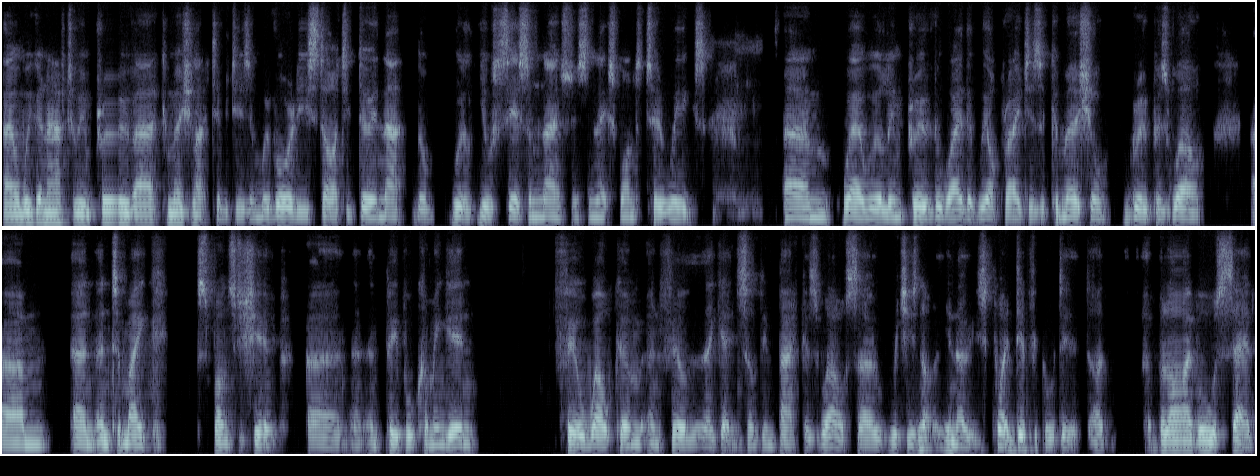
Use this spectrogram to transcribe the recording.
And we're going to have to improve our commercial activities, and we've already started doing that. We'll, you'll see some announcements in the next one to two weeks um, where we'll improve the way that we operate as a commercial group as well, um, and and to make sponsorship uh, and, people coming in feel welcome and feel that they're getting something back as well. So, which is not, you know, it's quite difficult. It, I, but I've always said,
